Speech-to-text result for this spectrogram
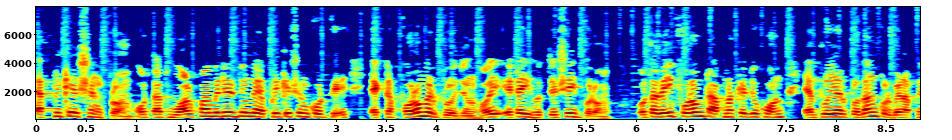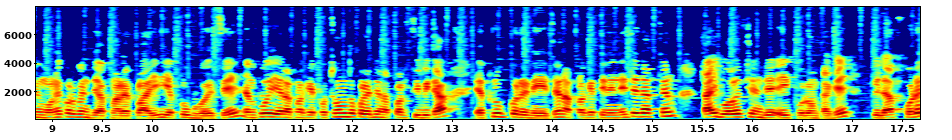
অ্যাপ্লিকেশন ফর্ম অর্থাৎ ওয়ার্ক পারমিটের জন্য অ্যাপ্লিকেশন করতে একটা ফর্মের প্রয়োজন হয় এটাই হচ্ছে সেই ফর্ম অর্থাৎ এই ফর্মটা আপনাকে যখন এমপ্লয়ার প্রদান করবেন আপনি মনে করবেন যে আপনার অ্যাপ্লাই অ্যাপ্রুভ হয়েছে এমপ্লয়ার আপনাকে পছন্দ করেছেন আপনার সিবিটা অ্যাপ্রুভ করে নিয়েছেন আপনাকে তিনি নিতে যাচ্ছেন তাই বলেছেন যে এই ফর্মটাকে ফিল আপ করে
